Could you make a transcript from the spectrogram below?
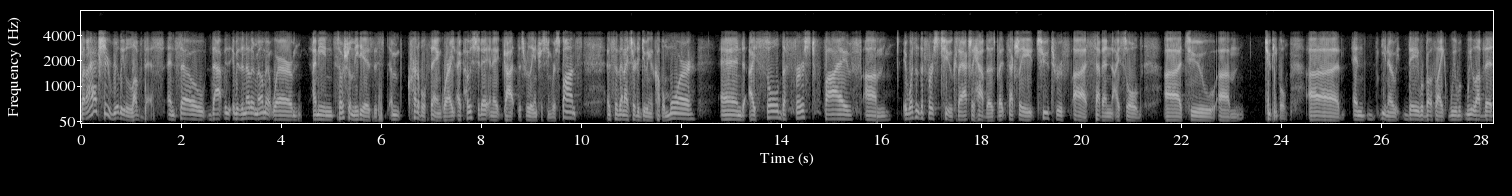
but I actually really love this. And so that was, it was another moment where, I mean, social media is this incredible thing where I, I posted it and it got this really interesting response. And so then I started doing a couple more and I sold the first five. Um, it wasn't the first two because I actually have those, but it's actually two through uh, seven I sold uh, to um, two people, uh, and you know they were both like, we we love this,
